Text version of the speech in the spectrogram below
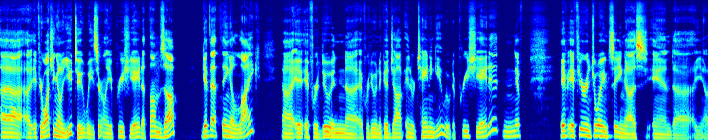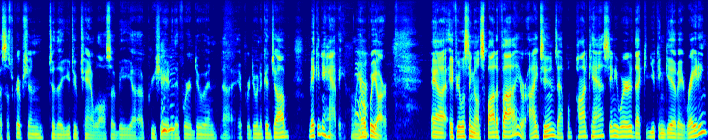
Uh, if you're watching on YouTube, we certainly appreciate a thumbs up. Give that thing a like. Uh, if we're doing uh, if we're doing a good job entertaining you, we would appreciate it. And if if, if you're enjoying seeing us and uh, you know a subscription to the YouTube channel will also be uh, appreciated Mhm. if we're doing uh, if we're doing a good job making you happy. And We hope we are. Uh, if you're listening on Spotify or iTunes, Apple Podcasts, anywhere that you can give a rating,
